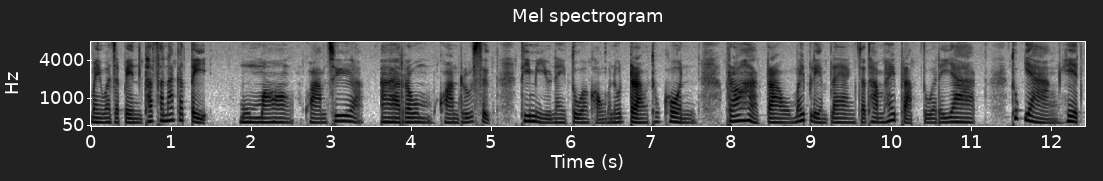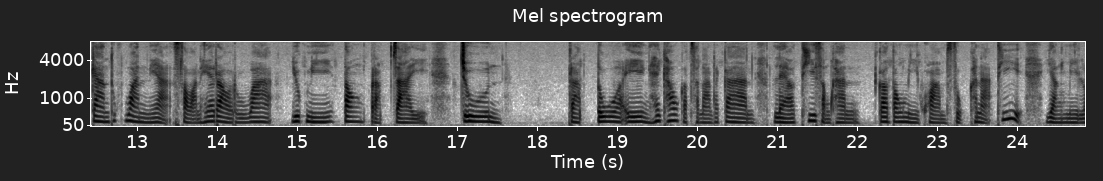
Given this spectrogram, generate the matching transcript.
ไม่ว่าจะเป็นทัศนคติ มุมมอง ความเชื่อ อารมณ์ ความรู้สึกที่มีอยู่ในตัวของมนุษย์เราทุกคน เพราะหากเราไม่เปลี่ยนแปลงจะทำให้ปรับตัวได้ยาก ทุกอย่างเหตุการณ์ทุกวันเนี่ยสอนให้เรารู้ว่า ยุคนี้ต้องปรับใจ จูน ปรับตัวเองให้เข้ากับสถานการณ์ แล้วที่สำคัญก็ต้องมีความสุขขณะที่ยังมีล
